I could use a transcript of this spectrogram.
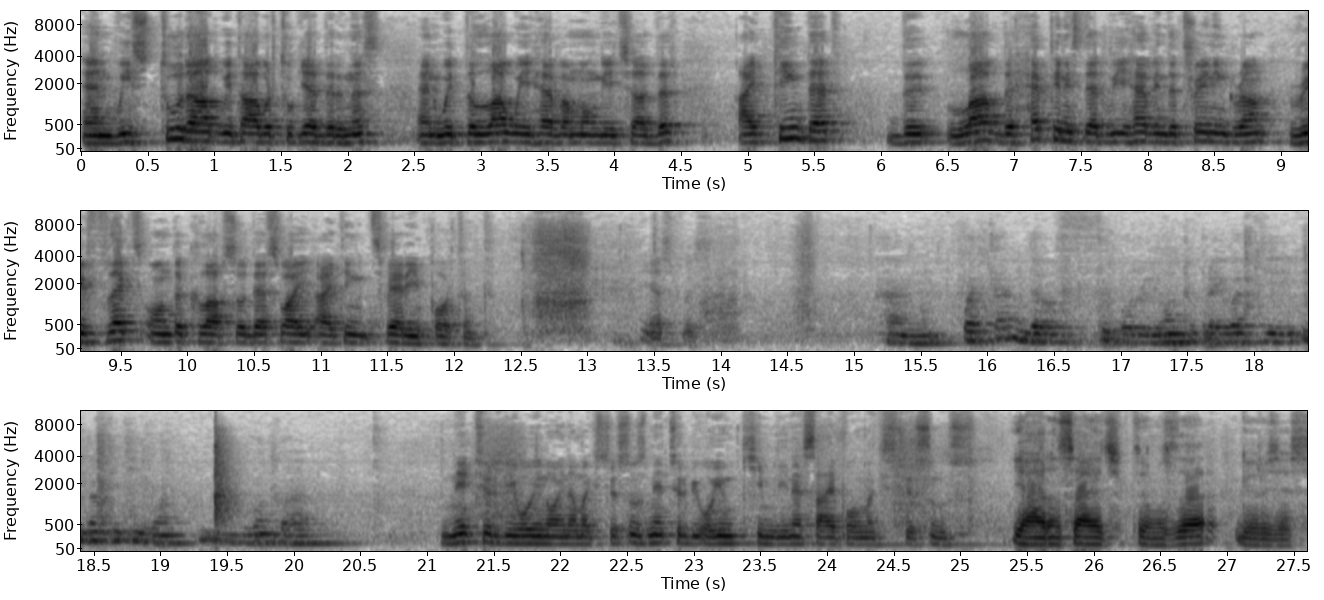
and we stood out with our togetherness and with the love we have among each other. I think that the love, the happiness that we have in the training ground reflects on the club. So that's why I think it's very important. Yes, please. Um, what kind of football you want to play? What the identity you want, you want to have? Ne tür bir oyun oynamak istiyorsunuz? Ne tür bir oyun kimliğine sahip olmak istiyorsunuz? Yarın sahaya çıktığımızda göreceğiz.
